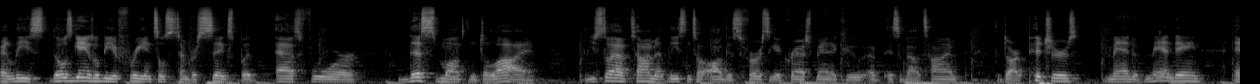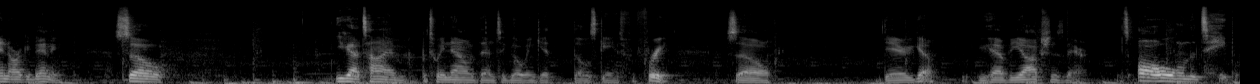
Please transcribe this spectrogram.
At least those games will be free until September 6th. But as for this month in July, you still have time at least until August 1st to get Crash Bandicoot. Uh, it's about time. The Dark Pictures, Man of Medan, and Arcadegeddon. So you got time between now and then to go and get those games for free. So there you go. You have the options there. It's all on the table.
